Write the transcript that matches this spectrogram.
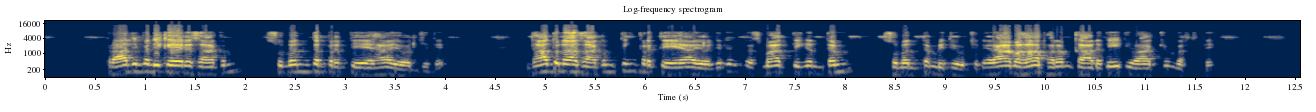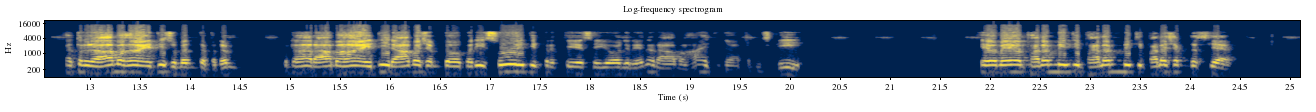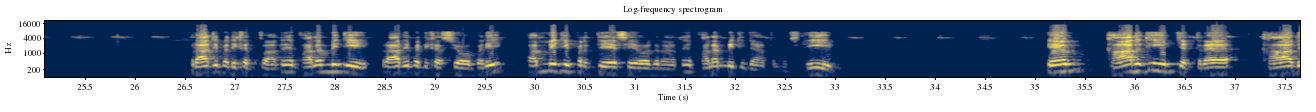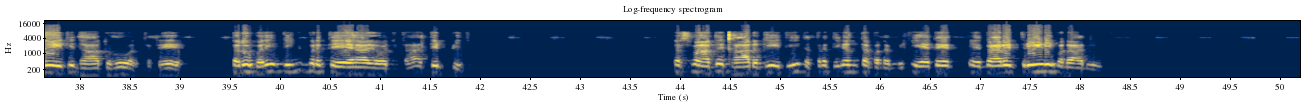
प्रातिपदिकेन साकं सुबन्तप्रत्ययः योज्यते। धातुना साकं तिङ् प्रत्ययः योज्यते। तस्मात् तिङन्तं सुबन्तम् इति उच्यते। रामः फलं खादति इति वाक्यं वर्तते। अत्र रामः इति सुबन्तपदम् कुतः रामः इति रामशब्दोपरि सु इति प्रत्ययस्य योजनेन रामः इति जातमस्ति। एवमेव फलम् इति फलम् इति फलशब्दस्य प्रातिपदिकत्वात् फलम् इति प्रातिपदिकस्य उपरि अम् इति प्रत्ययस्य योजनात् फलम् इति जातमस्ति। एवं खादति इत्यत्र खाद् इति धातुः वर्तते। तदुपरि तिङ् प्रत्ययः योजितः तिप् इति। तस्मात् खादति इति तत्र तिङन्तपदम् इति। एते एतानि त्रीणि पदानि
